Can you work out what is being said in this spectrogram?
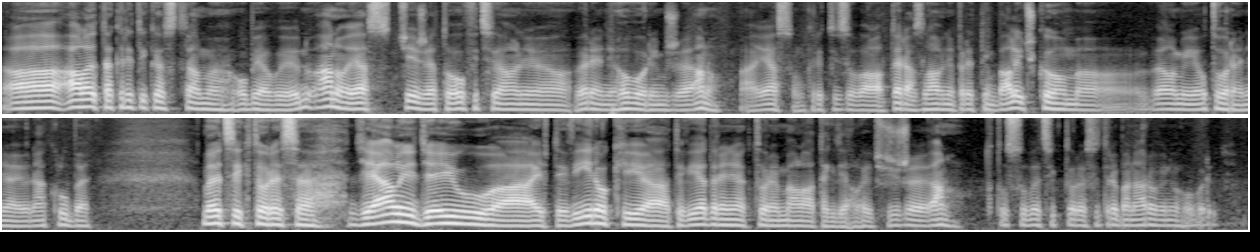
a, ale tá kritika sa tam objavuje. No, áno, ja tiež ja to oficiálne a verejne hovorím, že áno, a ja som kritizoval teraz hlavne pred tým balíčkom, veľmi otvorene aj na klube, veci, ktoré sa diali, dejú a aj tie výroky a tie vyjadrenia, ktoré mala a tak ďalej. Čiže áno, toto sú veci, ktoré si treba na rovinu hovoriť.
